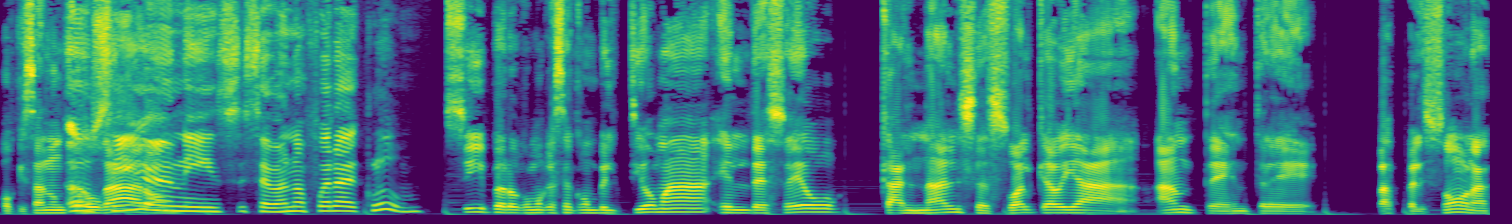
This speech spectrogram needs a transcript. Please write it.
o quizás nunca O jugaron. y se van afuera del club. Sí, pero como que se convirtió más el deseo carnal sexual que había antes entre las personas.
